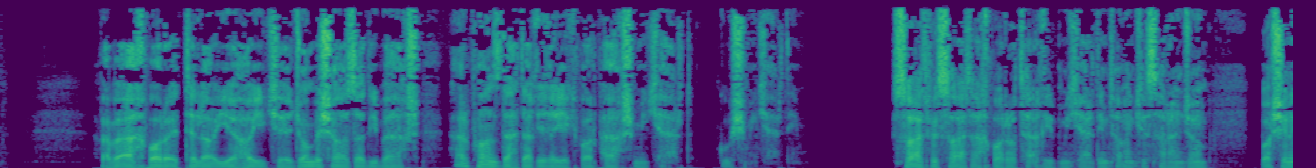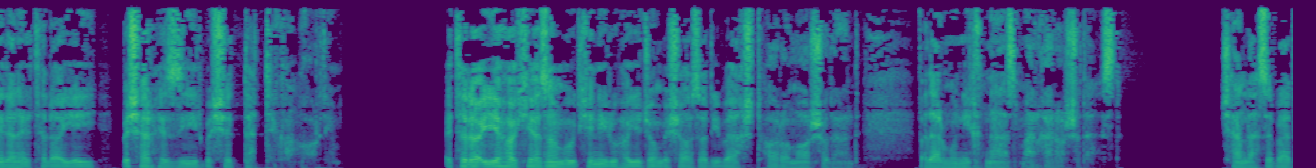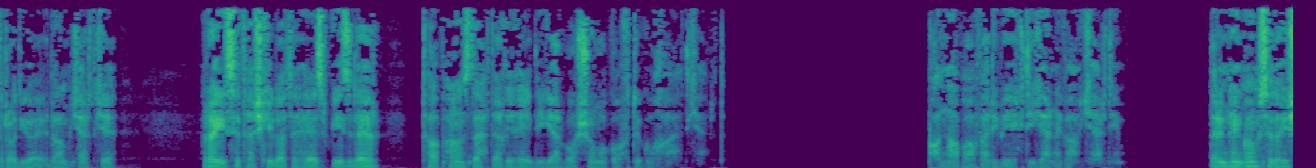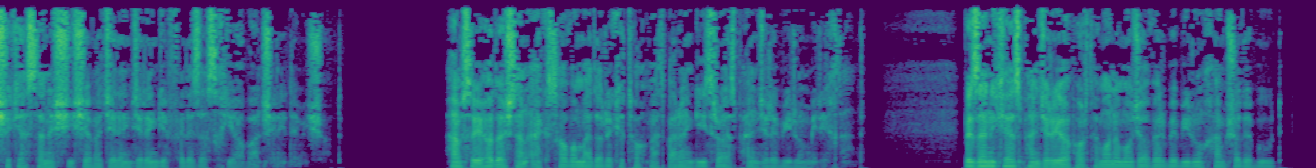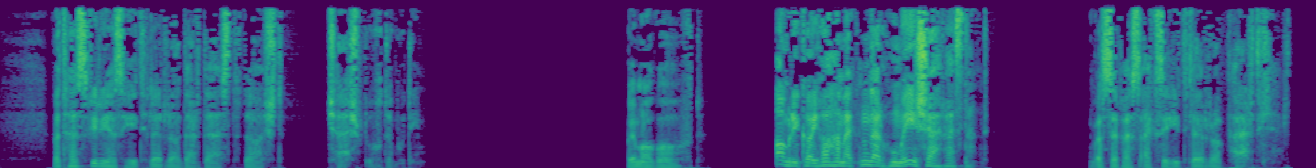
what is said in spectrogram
و به اخبار و اطلاعیه هایی که جنبش آزادی بخش هر پانزده دقیقه یک بار پخش می کرد گوش می کردیم. ساعت به ساعت اخبار را تعقیب می کردیم تا آنکه سرانجام با شنیدن اطلاعیه‌ای به شرح زیر به شدت تکان خوردیم. اطلاعیه حاکی از آن بود که نیروهای جنبش آزادی بخش تارامار شدند و در مونیخ نظم برقرار شده است. چند لحظه بعد رادیو اعلام کرد که رئیس تشکیلات حزب گیزلر تا پانزده دقیقه دیگر با شما گفتگو خواهد کرد. با ناباوری به یکدیگر نگاه کردیم. در این هنگام صدای شکستن شیشه و جلنگ جلنگ فلز از خیابان شنیده می‌شد. همسایه ها داشتن عکس ها و مدارک تهمت برانگیز را از پنجره بیرون میریختند. به زنی که از پنجره آپارتمان مجاور به بیرون خم شده بود و تصویری از هیتلر را در دست داشت چشم دوخته بودیم. به ما گفت آمریکایی ها همکنون در حومه شهر هستند. و سپس عکس هیتلر را پرت کرد.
